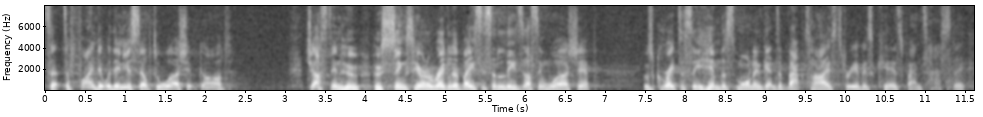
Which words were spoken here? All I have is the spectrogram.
to, to find it within yourself to worship God. Justin, who, who sings here on a regular basis and leads us in worship, it was great to see him this morning getting to baptize three of his kids. Fantastic.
